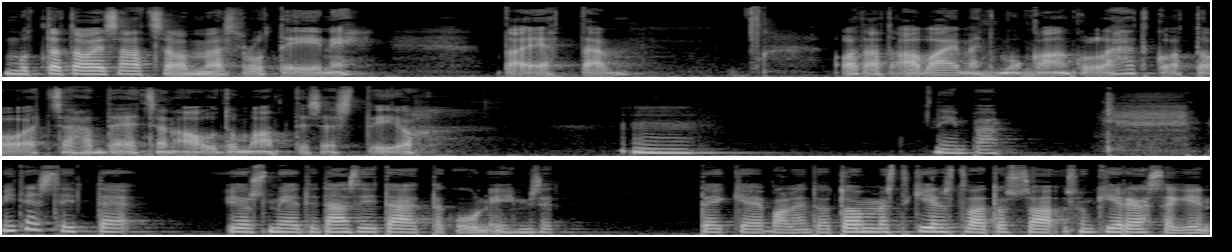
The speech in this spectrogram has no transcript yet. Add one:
mutta toisaalta se on myös rutiini. Tai että otat avaimet mukaan, kun lähdet kotoa, että sähän teet sen automaattisesti jo. Mm. Niinpä. Miten sitten jos mietitään sitä, että kun ihmiset tekee valintoja, tuo on mielestäni kiinnostavaa, tuossa sun kirjassakin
